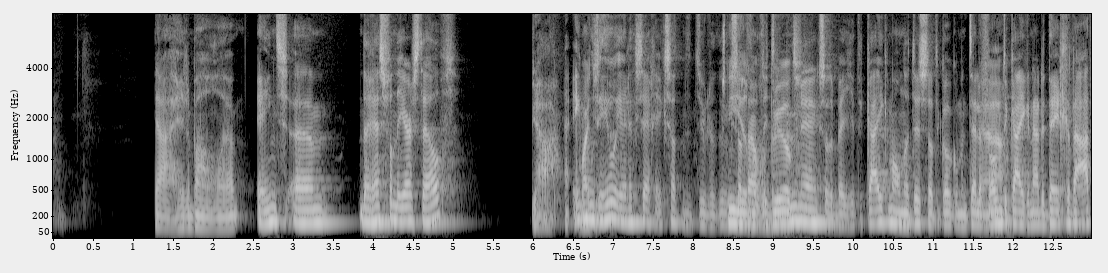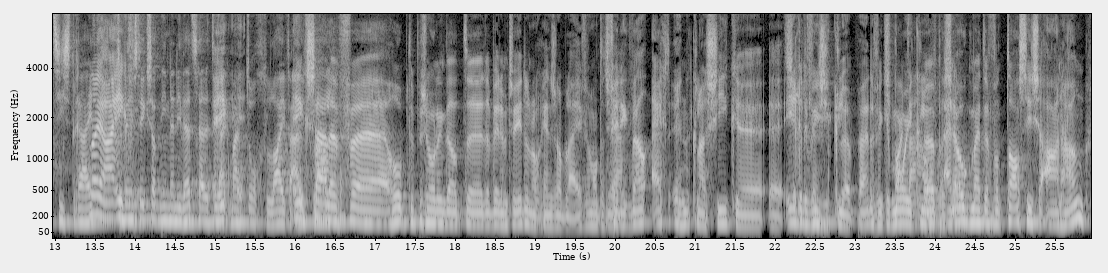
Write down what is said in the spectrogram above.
ja helemaal eh, eens. Ehm, de rest van de eerste helft? Ja, Ik wat moet je- heel eerlijk zeggen, ik zat natuurlijk ik zat daar op de tribune, ik zat een beetje te kijken, maar ondertussen zat ik ook op mijn telefoon Ja. te kijken naar de degradatiestrijd. Nou ja, ik- Tenminste, ik, zat niet naar die wedstrijden te Ik- kijken, maar toch live Ik uitslagen. zelf eh, hoopte persoonlijk dat, eh dat Willem II er nog in zou blijven. Want dat vind ik wel echt een klassieke eh Eredivisieclub. Hè. Dat vind ik een Sparta mooie club. En ook met een fantastische aanhang.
